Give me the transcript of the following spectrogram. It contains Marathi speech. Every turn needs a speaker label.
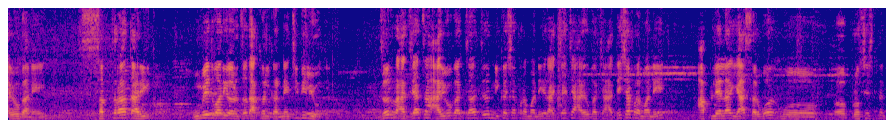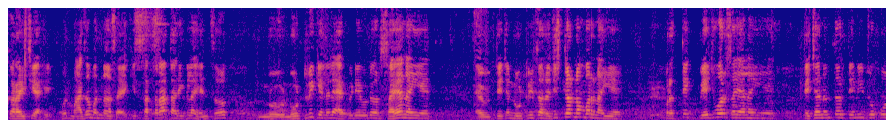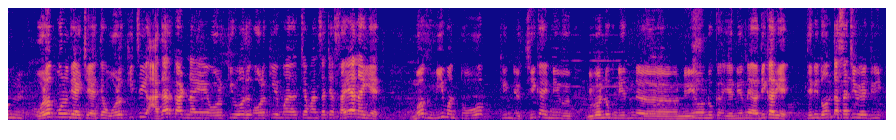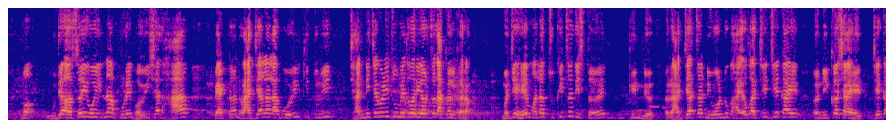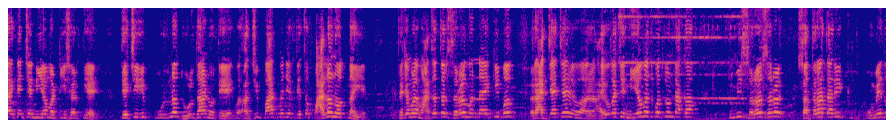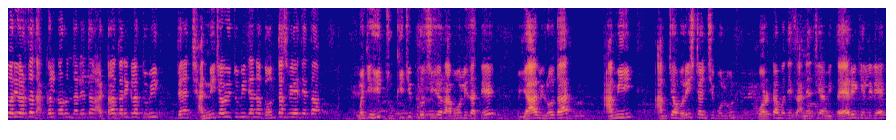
Speaker 1: आयोगाने सतरा तारीख उमेदवारी अर्ज दाखल करण्याची दिली होती. जर राज्याचा आयोगाचा जर निकषाप्रमाणे राज्याच्या आयोगाच्या आदेशाप्रमाणे आपल्याला या सर्व प्रोसेस करायची आहे पण माझं म्हणणं असं आहे की सतरा तारीखला ह्यांचं नो नोटरी केलेल्या ॲफिडेव्हिटवर सह्या नाही आहेत. त्याच्या नोटरीचा रजिस्टर नंबर नाही आहे. प्रत्येक पेजवर सह्या नाही आहेत. त्याच्यानंतर त्यांनी जो कोण ओळख म्हणून द्यायची आहे त्या ओळखीची आधार कार्ड नाही आहे ओळखीवर ओळखीच्या माणसाच्या सह्या नाही आहेत. मग मी म्हणतो की ठीक आहे निवडणूक निवडणूक निर्णय अधिकारी आहेत. त्यांनी दोन तासाची वेळ दिली. मग उद्या असंही होईल ना पुढे भविष्यात हा पॅटर्न राज्याला लागू होईल की तुम्ही छाननीच्या वेळीच उमेदवारी अर्ज दाखल करा. म्हणजे हे मला चुकीचं दिसतंय की राज्याचा निवडणूक आयोगाचे जे काय निकष आहेत जे काय त्यांचे नियम अटी शर्ती आहेत त्याची ही पूर्ण धूळधाण होते. अजिबात म्हणजे त्याचं पालन होत नाहीये. त्याच्यामुळे माझं तर सरळ म्हणणं आहे की मग राज्याच्या आयोगाचे नियमच बदलून टाका. तुम्ही सरळ सरळ सतरा तारीख उमेदवारी अर्ज दाखल करून झाले तर अठरा तारीखला तुम्ही त्यांना छाननीच्या वेळी तुम्ही त्यांना दोन तास वेळ देता. म्हणजे ही चुकीची प्रोसिजर राबवली जाते. या विरोधात आम्ही आमच्या वरिष्ठांशी बोलून कोर्टामध्ये जाण्याची आम्ही तयारी केलेली आहे.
